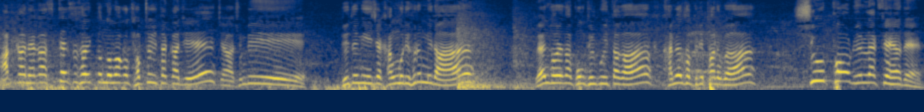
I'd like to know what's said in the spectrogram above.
아까 내가 스탠스 서 있던 놈하고 겹쳐질 때까지. 자, 준비. 리듬이 이제 강물이 흐릅니다. 왼손에다 공 들고 있다가 가면서 그립하는 거야. super relax 해야 돼.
